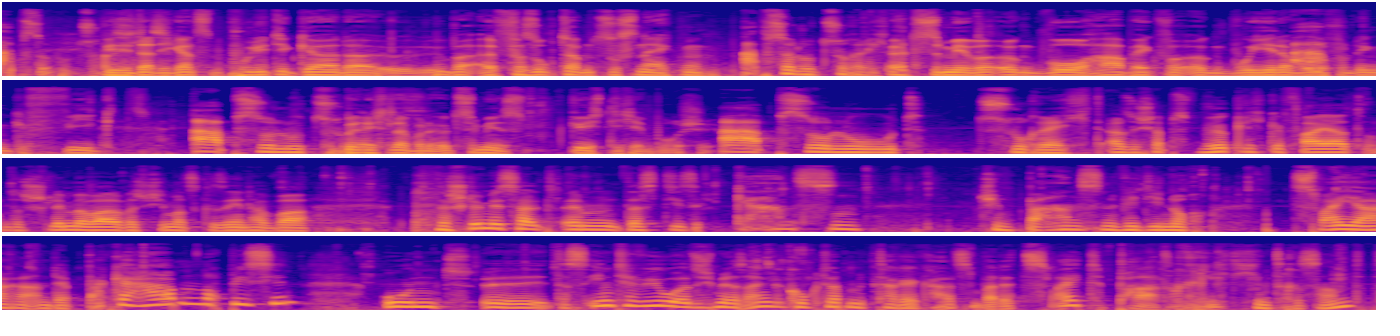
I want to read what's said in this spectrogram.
Absolut zu Wie sie Recht. da die ganzen Politiker da überall versucht haben zu snacken. Absolut zu Recht. Özdemir war irgendwo, Habeck war irgendwo, jeder wurde von denen gefegt. Absolut zu Recht. Berichtler, aber der Özdemir ist geistlicher Bursche. Absolut zu Recht. Also ich habe es wirklich gefeiert und das Schlimme war, was ich jemals gesehen habe, war, das Schlimme ist halt, ähm, dass diese ganzen Chimpansen, wie die noch zwei Jahre an der Backe haben, noch ein bisschen. Und äh, das Interview, als ich mir das angeguckt habe mit Tucker Carlson, war der zweite Part richtig interessant.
